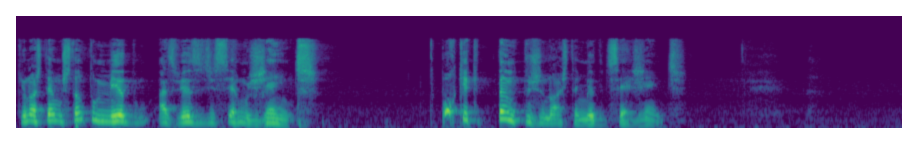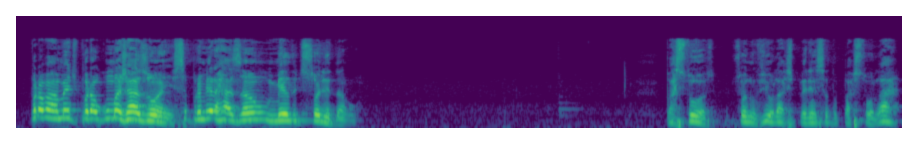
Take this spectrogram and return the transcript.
que nós temos tanto medo, às vezes, de sermos gente. Por que, que tantos de nós têm medo de ser gente? Provavelmente por algumas razões. A primeira razão, medo de solidão. Pastor, o senhor não viu lá a experiência do pastor lá?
